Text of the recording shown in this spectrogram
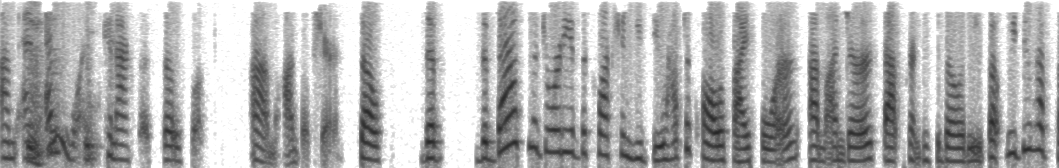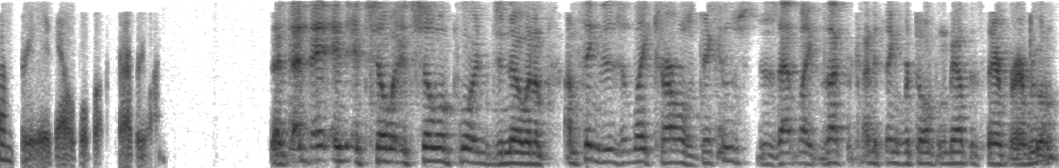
Um, and Mhm. anyone can access those books um, on Bookshare. So the the vast majority of the collection you do have to qualify for um, under that print disability, but we do have some freely available books for everyone. That, that, it, it's so it's so important to know, and I'm I'm thinking, is it like Charles Dickens? Is that like is that the kind of thing we're talking about that's there for everyone?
